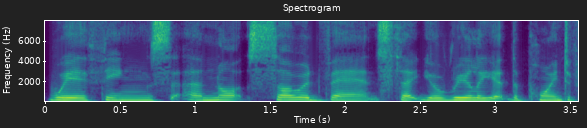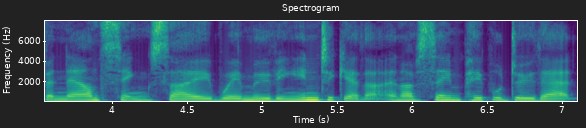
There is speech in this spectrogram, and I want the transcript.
where things are not so advanced that you're really at the point of announcing, say, we're moving in together. And I've seen people do that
